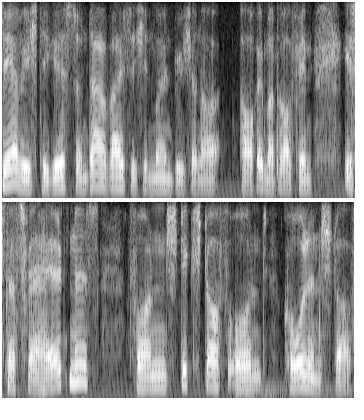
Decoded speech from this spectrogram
sehr wichtig ist, und da weise ich in meinen Büchern auch, auch immer darauf hin, ist das Verhältnis von Stickstoff und Kohlenstoff.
